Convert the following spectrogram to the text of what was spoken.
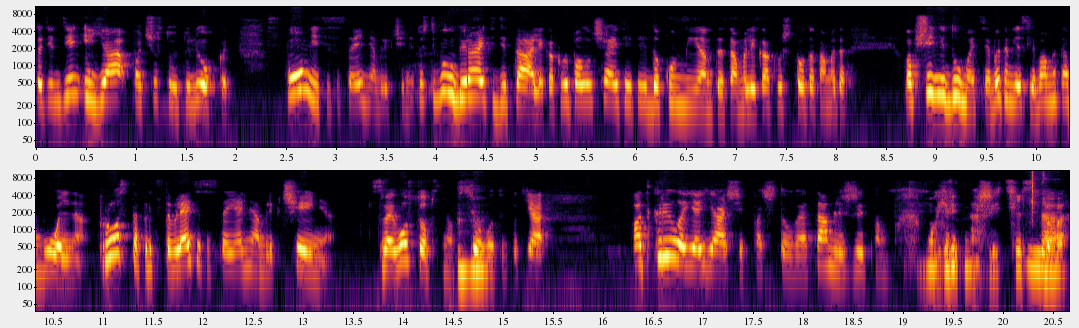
один день, и я почувствую эту легкость. Вспомните состояние облегчения. То есть вы убираете детали, как вы получаете эти документы там, или как вы что-то там это. Вообще не думайте об этом, если вам это больно. Просто представляйте состояние облегчения своего собственного. Mm-hmm. Все, вот, вот я открыла я ящик почтовый, а там лежит там мой вид на жительство. Да.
